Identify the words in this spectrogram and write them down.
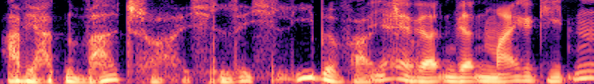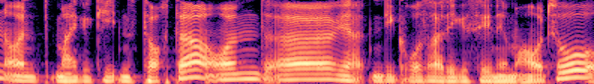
Ah, wir hatten Vulture. Ich, ich liebe Vulture. Ja, wir hatten, wir hatten Michael Keaton und Michael Keatons Tochter und äh, wir hatten die großartige Szene im Auto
